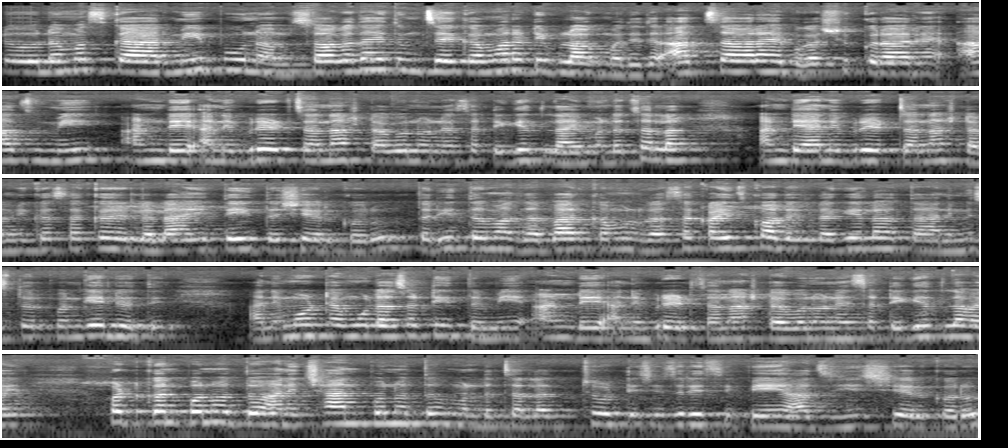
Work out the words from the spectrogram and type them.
हॅलो नमस्कार. मी पूनम. स्वागत आहे तुमचं एका मराठी ब्लॉगमध्ये. तर आजचा वार आहे बघा शुक्रवार आहे. आज मी अंडे आणि ब्रेडचा नाश्ता बनवण्यासाठी घेतला आहे. म्हणलं चला अंडे आणि ब्रेडचा नाश्ता मी कसा केलेला आहे ते इथं शेअर करू. तर इथं माझा बारका मुलगा सकाळीच कॉलेजला गेला होता आणि मिस्टर पण गेले होते. आणि मोठ्या मुलासाठी इथं मी अंडे आणि ब्रेडचा नाश्ता बनवण्यासाठी घेतला आहे. पटकन पण होतो आणि छान पण होतं. म्हणलं चला छोटीशीच रेसिपी आहे. आज ही शेअर करू.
